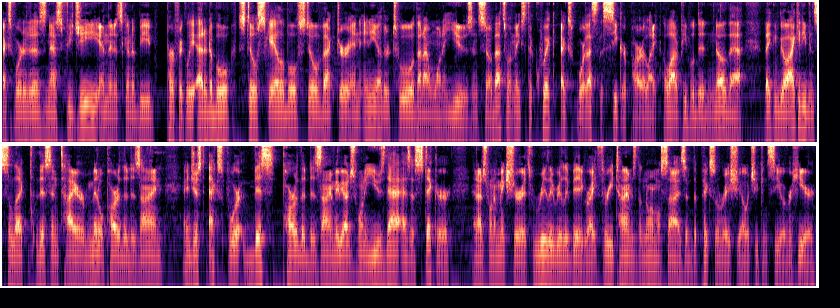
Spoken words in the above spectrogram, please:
export it as an SVG, and then it's going to be perfectly editable, still scalable, still vector, and any other tool that I want to use. And so that's what makes the quick export. That's the secret part. Like a lot of people didn't know that. They can go, I could even select this entire middle part of the design and just export this part of the design. Maybe I just want to use that as a sticker, and I just want to make sure it's really, really big, right? Three times the normal size of the pixel ratio, which you can see over here,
